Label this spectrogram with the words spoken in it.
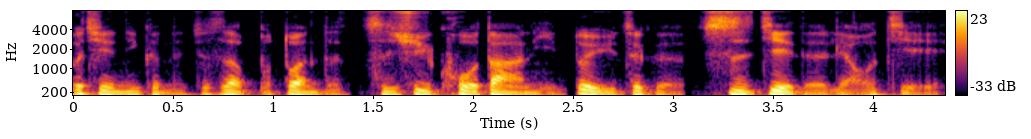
而且你可能就是要不断的持续扩大你对于这个世界的了解，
